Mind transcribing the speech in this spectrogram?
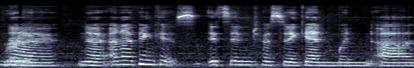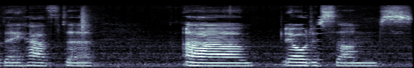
Right? No, no, and I think it's it's interesting again when uh, they have the um, the oldest son's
